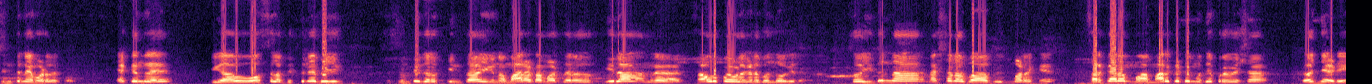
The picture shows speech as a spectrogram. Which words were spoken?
ಚಿಂತನೆ ಮಾಡಬೇಕು. ಯಾಕಂದ್ರೆ ಈಗ ಹೋದ್ಸಲ ಬಿತ್ತನೆ ಬೀಜ ಶುಂಠಿ ದರಕ್ಕಿಂತ ಈಗ ನಾವು ಮಾರಾಟ ಮಾಡ್ತಾ ಇರೋದು ತೀರಾ ಅಂದ್ರೆ ಸಾವಿರ ರೂಪಾಯಿ ಒಳಗಡೆ ಬಂದು ಹೋಗಿದೆ. ಸೊ ಇದನ್ನ ನಷ್ಟನ ಇದು ಮಾಡೋಕ್ಕೆ ಸರ್ಕಾರ ಮಾರುಕಟ್ಟೆ ಮಧ್ಯಪ್ರವೇಶ ಯೋಜನೆ ಅಡಿ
